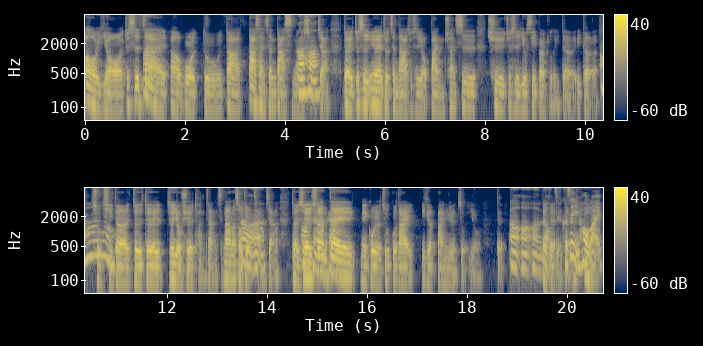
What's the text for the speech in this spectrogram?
哦，有，就是嗯。在、呃，我读大大三升大四那个暑假。对，就是因为就正大就是有办，算是去就是 UC Berkeley 的一个暑期哦。的，就是就是就是游学团这样子，那那时候就有参加，对，所以虽然在美国有住过大概一个半月左右，对。嗯嗯嗯，对对了解。可是对你后嗯。来，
